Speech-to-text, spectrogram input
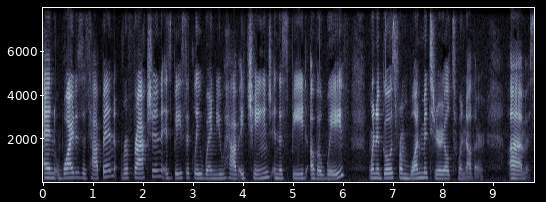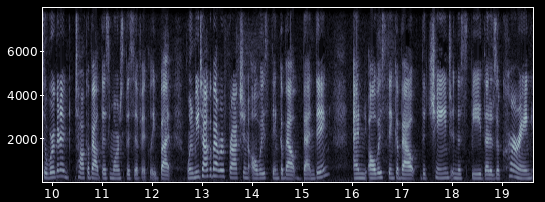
And why does this happen? Refraction is basically when you have a change in the speed of a wave when it goes from one material to another. Um, so we're going to talk about this more specifically. But when we talk about refraction, always think about bending and always think about the change in the speed that is occurring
